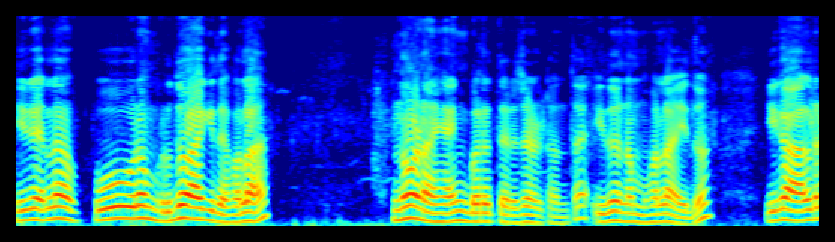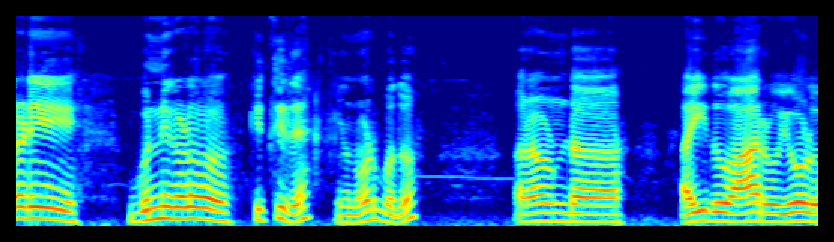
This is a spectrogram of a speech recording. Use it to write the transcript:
ಈಗ ಎಲ್ಲ ಪೂರ ಮೃದು ಆಗಿದೆ ಹೊಲ. ನೋಡೋಣ ಹೆಂಗೆ ಬರುತ್ತೆ ರಿಸಲ್ಟ್ ಅಂತ. ಇದು ನಮ್ಮ ಹೊಲ ಇದು. ಈಗ ಆಲ್ರೆಡಿ ಗುನ್ನಿಗಳು ಕಿತ್ತಿದೆ. ನೀವು ನೋಡ್ಬೋದು. ಅರೌಂಡ್ ಐದು, ಆರು, ಏಳು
